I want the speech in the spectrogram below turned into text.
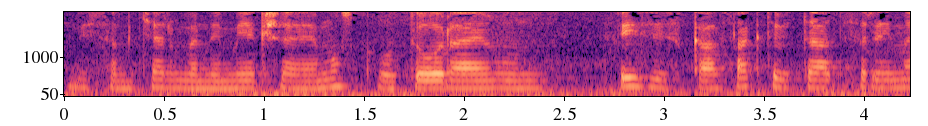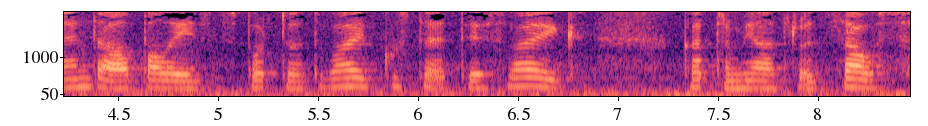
visam ķermenim, iekšējai muskulatūrai un fiziskās aktivitātes arī mentāli palīdz sportot. Vajag kustēties, vajag katram jāatrod savs.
